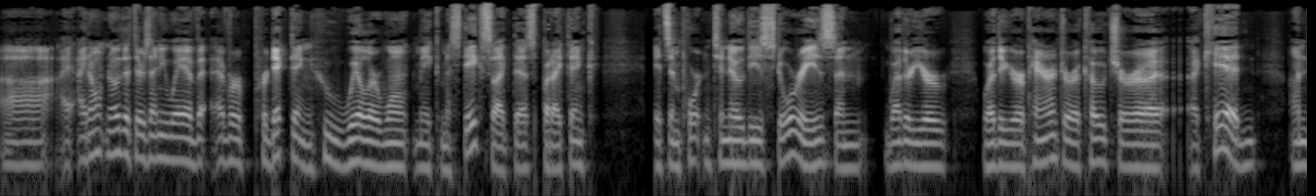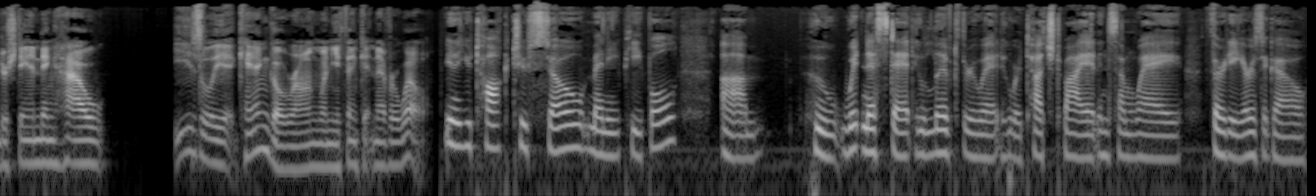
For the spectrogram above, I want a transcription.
uh, I, I, don't know that there's any way of ever predicting who will or won't make mistakes like this, but I think it's important to know these stories and whether you're whether you're a parent or a coach or a, a kid, understanding how easily it can go wrong when you think it never will. You know, you talk to so many people um, who witnessed it, who lived through it, who were touched by it in some way 30 years ago.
